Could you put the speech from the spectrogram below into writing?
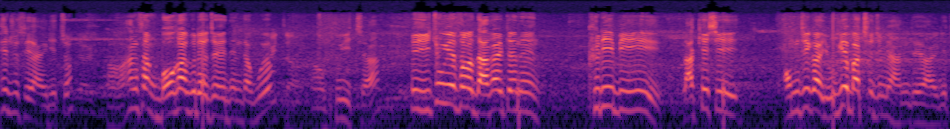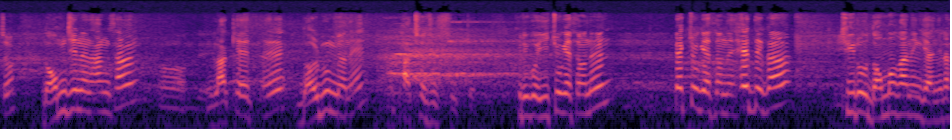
해주세요. 알겠죠? 어, 항상 뭐가 그려져야 된다고요? 어, V자. 이쪽에서 나갈 때는 그립이 라켓이 엄지가 요게 받쳐지면 안 돼요 알겠죠? 엄지는 항상 어, 라켓의 넓은 면에 받쳐질 수 있게 그리고 이쪽에서는 백 쪽에서는 헤드가 뒤로 넘어가는 게 아니라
